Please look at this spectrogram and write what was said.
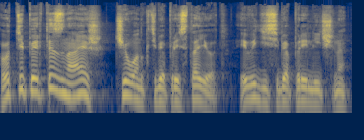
«Вот теперь ты знаешь, чего он к тебе пристает, и веди себя прилично».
